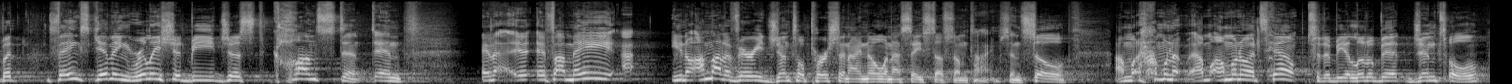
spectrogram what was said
But Thanksgiving really should be just constant. And, and if I may, you know, I'm not a very gentle person, I know when I say stuff sometimes. And so I'm, I'm going to I'm, I'm gonna attempt to be a little bit gentle.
